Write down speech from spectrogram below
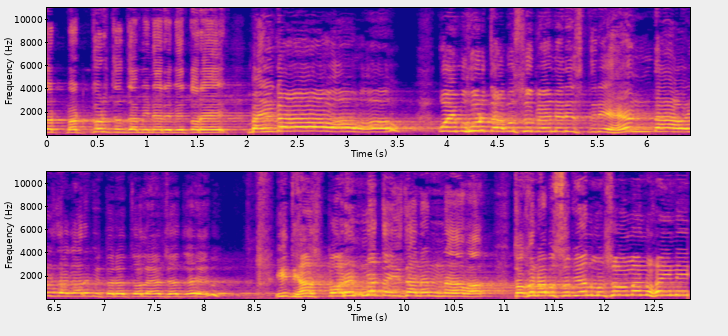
ছটপট করছে জমিনের ভিতরে। বাইগা ওই মুহূর্তে আবু সুফিয়ানের স্ত্রী হেন্দা ওই জায়গার ভিতরে চলে এসেছে। ইতিহাস পড়েন না তাই জানেন না তখন আবু সুফিয়ান মুসলমান হয়নি,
